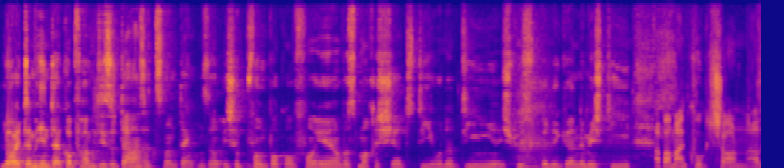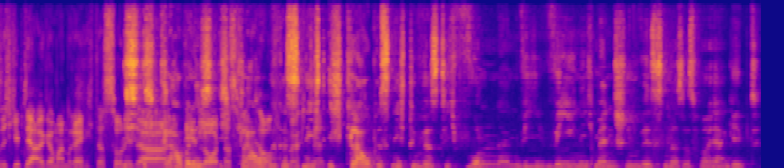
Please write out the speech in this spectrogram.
Leute im Hinterkopf haben, die so da sitzen und denken so, ich habe voll Bock auf VR, was mache ich jetzt, die oder die? Ich will es billiger, nehme ich die. Aber man guckt schon. Also ich gebe dir allgemein recht, dass Sony Ich, da ich glaube den nicht, Leuten ich das glaube verkaufen das möchte. nicht. Ich glaube es nicht. Du wirst dich wundern, wie wenig Menschen wissen, dass es VR gibt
